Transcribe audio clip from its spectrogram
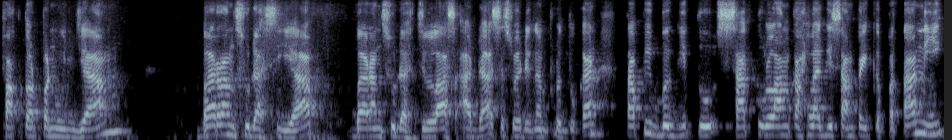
faktor penunjang barang sudah siap, barang sudah jelas ada sesuai dengan peruntukan, tapi begitu satu langkah lagi sampai ke petani,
